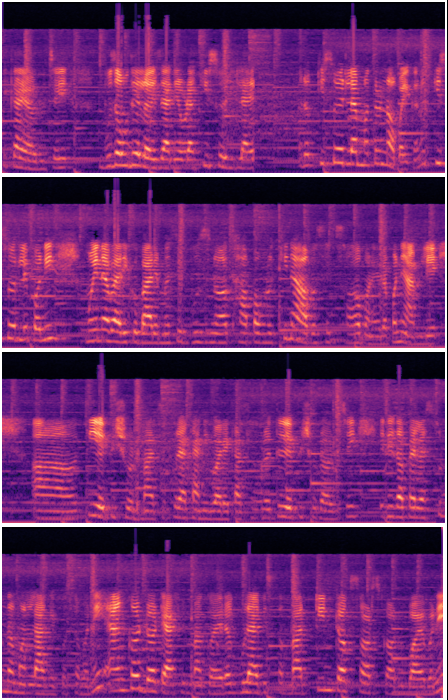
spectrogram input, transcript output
सिकाइहरू चाहिँ बुझाउँदै लैजाने एउटा किशोरीलाई? र किशोरीलाई मात्र नभइकन किशोरले पनि महिनावारीको बारेमा चाहिँ बुझ्न थाहा पाउन किन आवश्यक छ भनेर पनि हामीले ती एपिसोडमा चाहिँ कुराकानी गरेका थियौँ र त्यो एपिसोडहरू चाहिँ यदि तपाईँलाई सुन्न मन लागेको छ भने एङ्कर डट एफएममा गएर गुलाबी स्तम्भमा टिनटक सर्च गर्नुभयो भने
